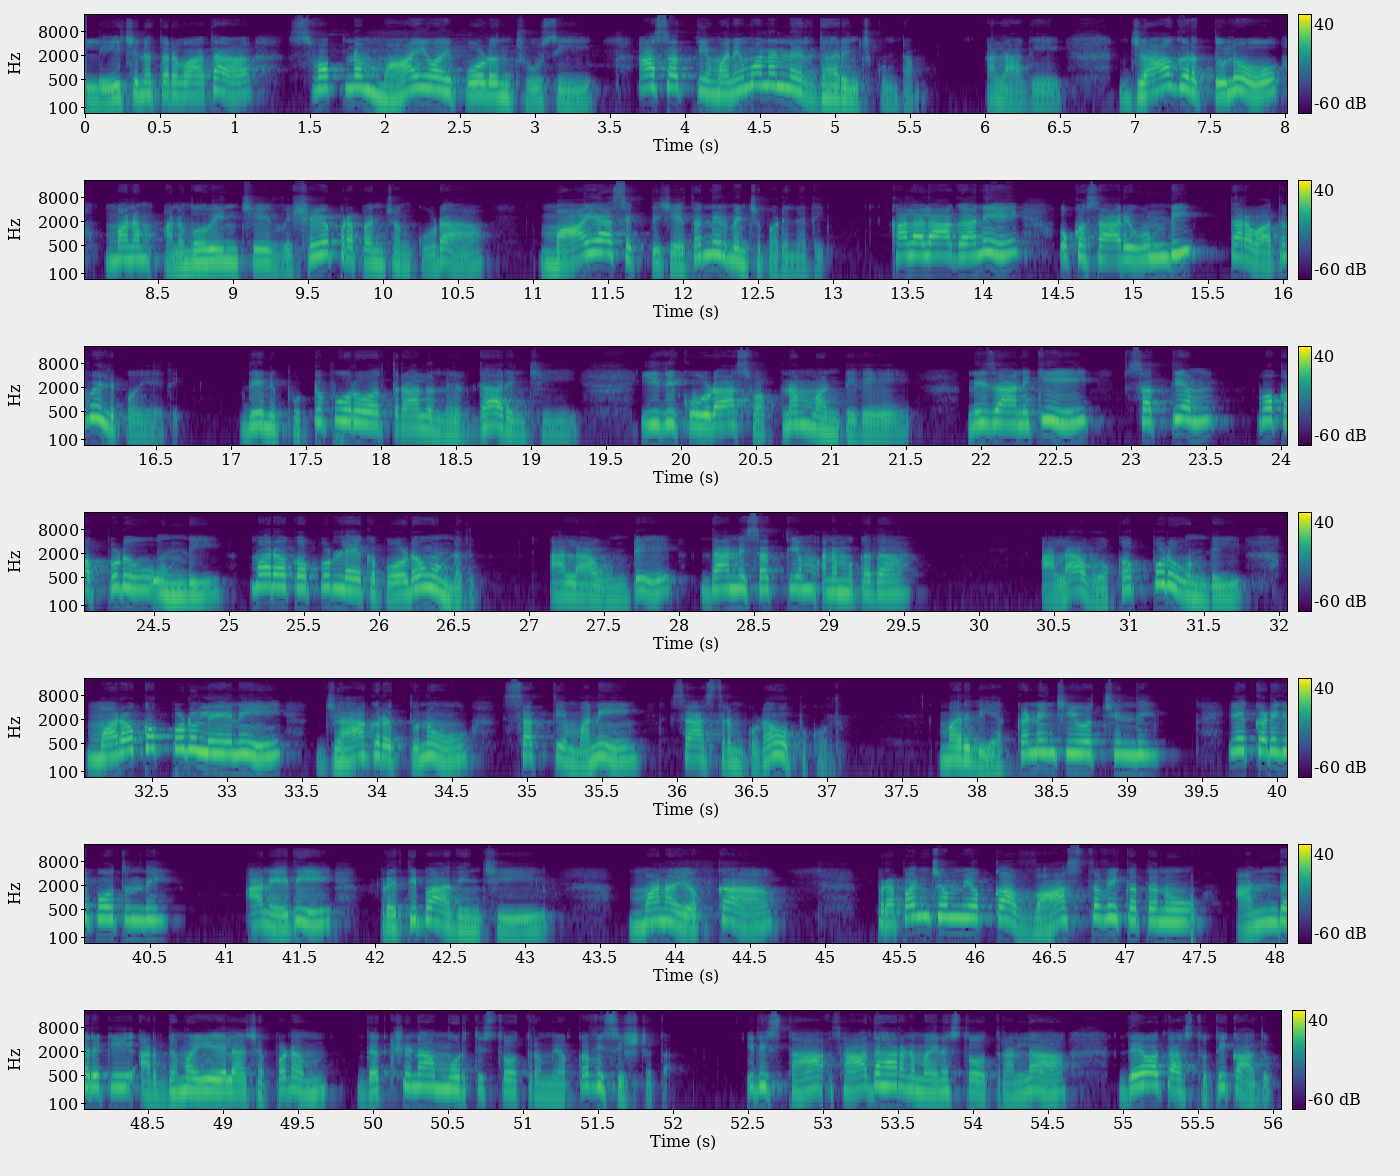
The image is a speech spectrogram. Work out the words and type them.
లేచిన తర్వాత స్వప్నం మాయమైపోవడం చూసి అసత్యమని మనం నిర్ధారించుకుంటాం. అలాగే జాగ్రత్తలో మనం అనుభవించే విషయ ప్రపంచం కూడా మాయాశక్తి చేత నిర్మించబడినది. కలలాగానే ఒకసారి ఉండి తర్వాత వెళ్ళిపోయేది. దీని పుట్టుపూర్వోత్తరాలు నిర్ధారించి ఇది కూడా స్వప్నం వంటిదే. నిజానికి సత్యం ఒకప్పుడు ఉండి మరొకప్పుడు లేకపోవడం ఉండదు. అలా ఉంటే దాన్ని సత్యం అనము కదా? అలా ఒకప్పుడు ఉండి మరొకప్పుడు లేని జాగ్రత్తను సత్యమని శాస్త్రం కూడా ఒప్పుకోదు. మరిది ఎక్కడి నుంచి వచ్చింది? ఎక్కడికి పోతుంది? అనేది ప్రతిపాదించి మన యొక్క ప్రపంచం యొక్క వాస్తవికతను అందరికీ అర్థమయ్యేలా చెప్పడం దక్షిణామూర్తి స్తోత్రం యొక్క విశిష్టత. ఇది స్థా సాధారణమైన స్తోత్రంలా దేవతాస్తుతి కాదు.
